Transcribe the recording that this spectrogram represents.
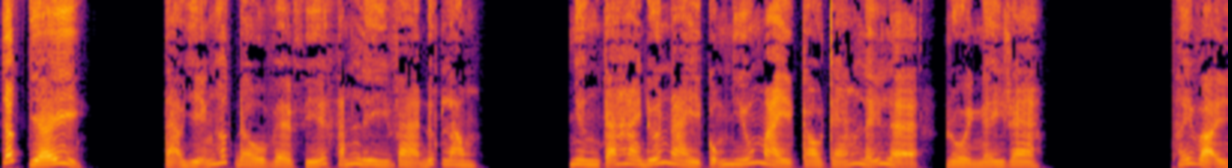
Chất gì? Đạo diễn hất đầu về phía Khánh Ly và Đức Long. Nhưng cả hai đứa này cũng nhíu mày cau trán lấy lệ rồi ngây ra. Thấy vậy,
